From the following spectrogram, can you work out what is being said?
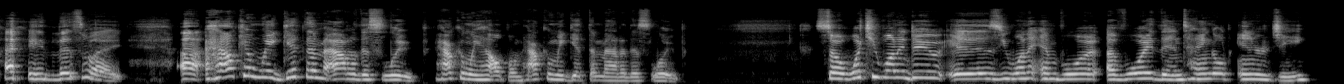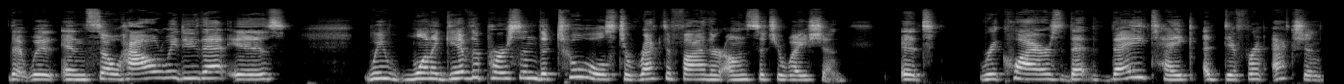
way, this way. Uh, how can we get them out of this loop? How can we help them? How can we get them out of this loop? So what you want to do is you want to avoid, avoid the entangled energy that would, and so how we do that is we want to give the person the tools to rectify their own situation. It requires that they take a different action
